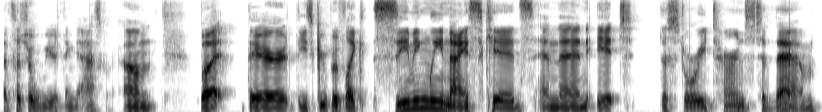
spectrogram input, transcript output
That's such a weird thing to ask for. Um but they're these group of like seemingly nice kids and then it the story turns to them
